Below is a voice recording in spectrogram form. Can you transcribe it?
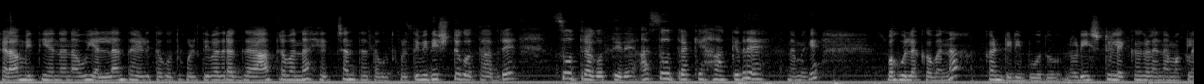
ಕೆಳಮಿತಿಯನ್ನು ನಾವು ಎಲ್ಲ ಅಂತ ಹೇಳಿ ತೆಗೆದುಕೊಳ್ತೀವಿ. ಅದರ ಗಾತ್ರವನ್ನು ಹೆಚ್ಚಂತ ತೆಗೆದುಕೊಳ್ತೀವಿ. ಇದಿಷ್ಟು ಗೊತ್ತಾದರೆ ಸೂತ್ರ ಗೊತ್ತಿದೆ. ಆ ಸೂತ್ರಕ್ಕೆ ಹಾಕಿದರೆ ನಮಗೆ ಬಹುಲಕವನ್ನು ಕಂಡುಹಿಡಿಬೋದು ನೋಡಿ, ಇಷ್ಟು ಲೆಕ್ಕಗಳನ್ನು ಮಕ್ಕಳ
